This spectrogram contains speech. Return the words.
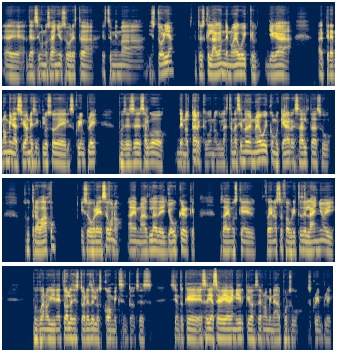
eh, de hace unos años sobre esta, esta misma historia, entonces que la hagan de nuevo y que llegue a, tener nominaciones incluso del screenplay, pues ese es algo de notar, que bueno, la están haciendo de nuevo y como quiera resalta su, su trabajo. Y sobre eso, bueno, además la de Joker, que sabemos que fue de nuestros favoritos del año y pues bueno, viene todas las historias de los cómics, entonces siento que esa ya se veía venir que iba a ser nominada por su screenplay.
